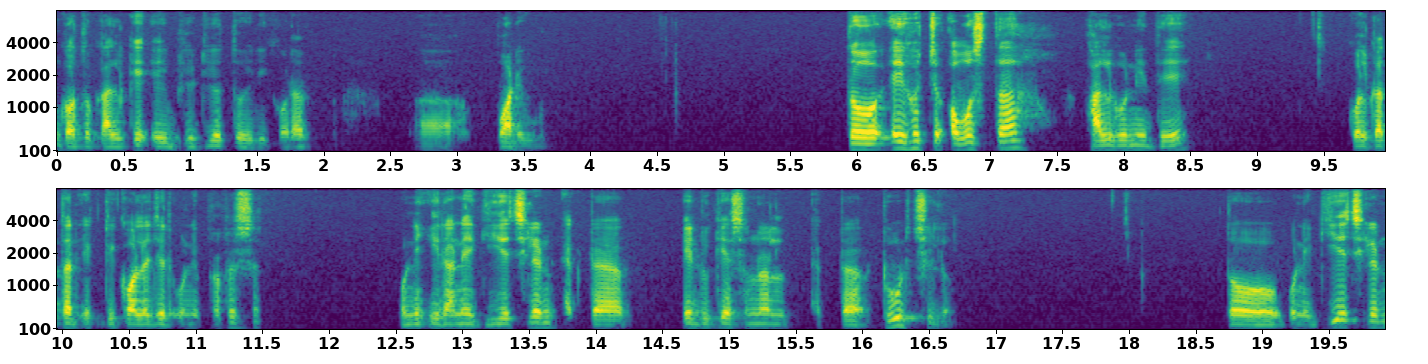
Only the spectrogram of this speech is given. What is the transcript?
গতকালকে এই ভিডিও তৈরি করার পরেও। তো এই হচ্ছে অবস্থা ফাল্গুনি দে। কলকাতার একটি কলেজের উনি প্রফেসর উনি ইরানে গিয়েছিলেন, একটা এডুকেশনাল একটা ট্যুর ছিল। তো উনি গিয়েছিলেন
